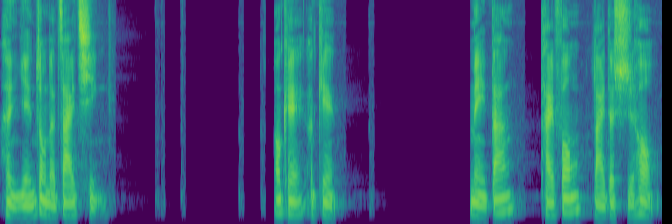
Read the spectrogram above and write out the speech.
很严重的灾情。OK，again，每当台风来的时候，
